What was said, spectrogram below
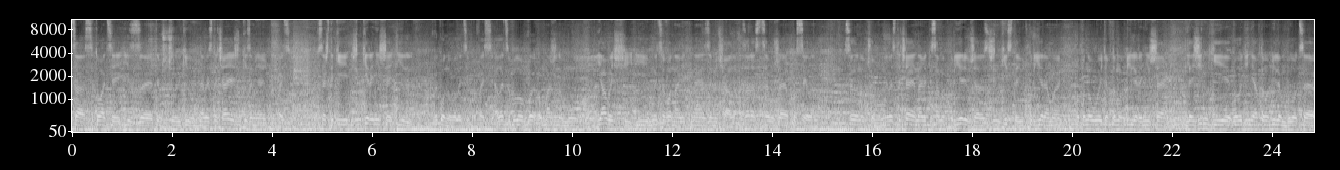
ця ситуація із е, тим, що чоловіків не вистачає, жінки заміняють професію. Все ж таки, жінки раніше і виконували ці професії, але це було в обмеженому явищі, і ми цього навіть не замічали. А зараз це вже посилено. Посилено в чому? Не вистачає навіть і самих кур'єрів. Зараз жінки стають кур'єрами, опановують автомобілі. Раніше для жінки володіння автомобілем було це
